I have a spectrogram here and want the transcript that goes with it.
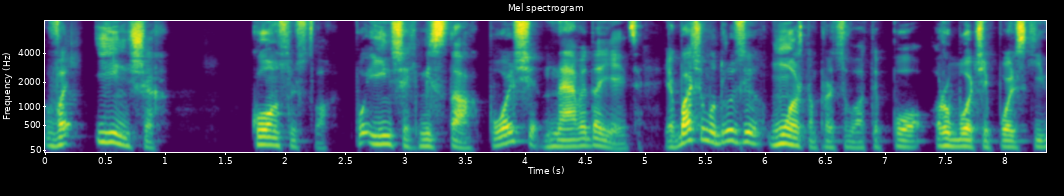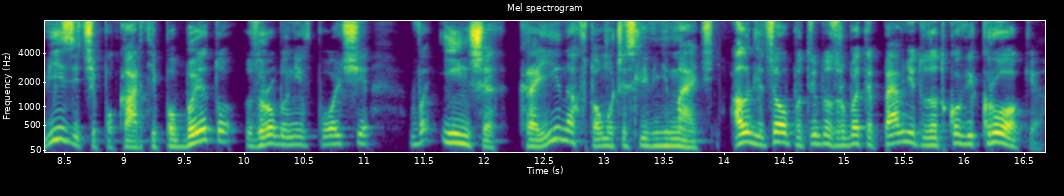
В інших консульствах по інших містах Польщі не видається. Як бачимо, друзі, можна працювати по робочій польській візі чи по карті побиту, зробленій в Польщі. В інших країнах, в тому числі в Німеччині, але для цього потрібно зробити певні додаткові кроки,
